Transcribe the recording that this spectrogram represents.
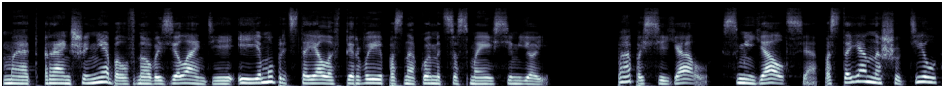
Мэтт раньше не был в Новой Зеландии, и ему предстояло впервые познакомиться с моей семьей. Папа сиял, смеялся, постоянно шутил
